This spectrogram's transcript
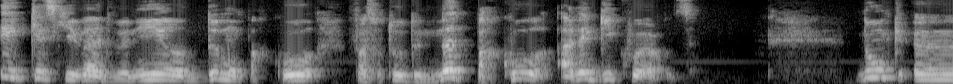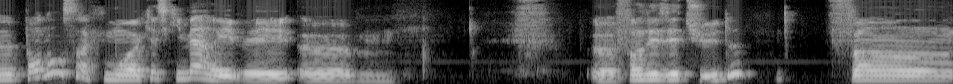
et qu'est-ce qui va advenir de mon parcours, enfin surtout de notre parcours avec Geek Worlds. Donc, euh, pendant 5 mois, qu'est-ce qui m'est arrivé? Euh, euh, Fin des études, fin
